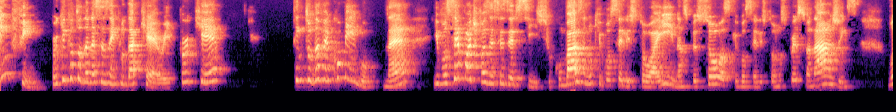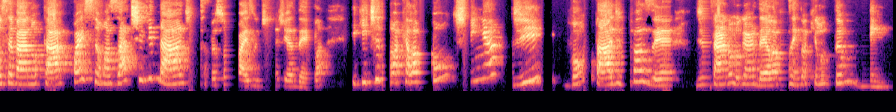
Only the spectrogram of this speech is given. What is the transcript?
Enfim, por que, que eu tô dando esse exemplo da Carrie? Porque tem tudo a ver comigo, né? E você pode fazer esse exercício com base no que você listou aí, nas pessoas que você listou, nos personagens. Você vai anotar quais são as atividades que essa pessoa faz no dia a dia dela e que te dão aquela pontinha de vontade de fazer, de estar no lugar dela fazendo aquilo também,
